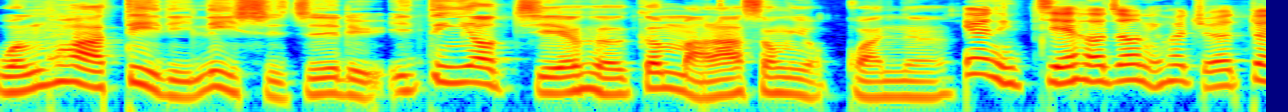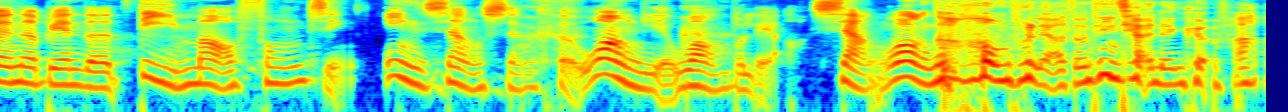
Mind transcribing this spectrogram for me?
文化、地理、历史之旅？一定要结合跟马拉松有关呢？因为你结合之后，你会觉得对那边的地貌风景印象深刻，忘也忘不了，想忘都忘不了，怎么听起来有点可怕？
